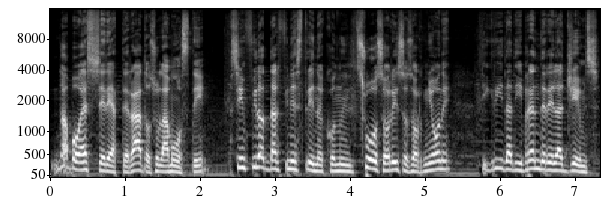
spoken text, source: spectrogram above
dopo essere atterrato sulla Mosti, si infilò dal finestrino e con il suo sorriso sornione ti grida di prendere la James,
